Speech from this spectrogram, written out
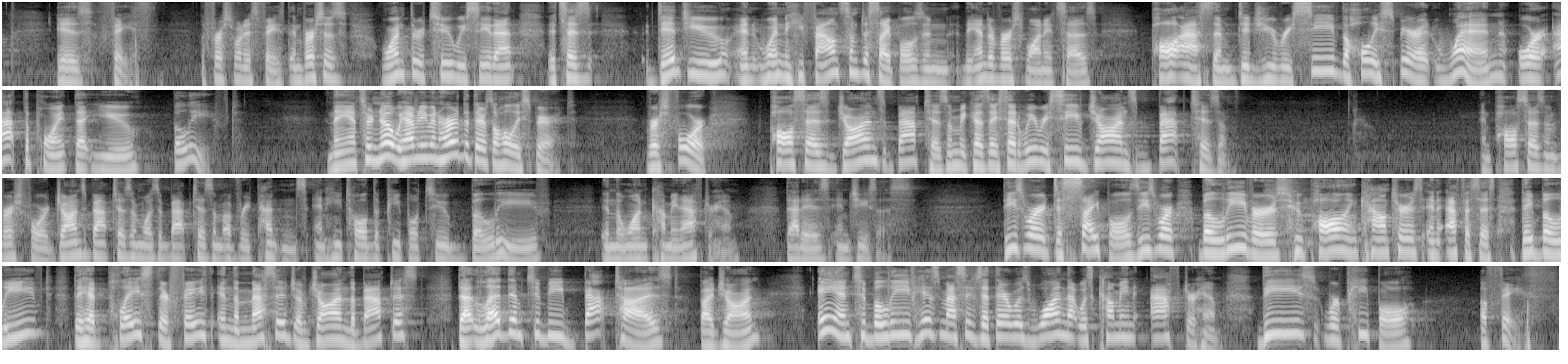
is faith. The first one is faith. In verses 1 through 2, we see that it says, Did you, and when he found some disciples, in the end of verse 1, it says, Paul asked them, Did you receive the Holy Spirit when or at the point that you believed? And they answered, No, we haven't even heard that there's a Holy Spirit. Verse 4, Paul says John's baptism because they said, We received John's baptism. And Paul says in verse 4 John's baptism was a baptism of repentance, and he told the people to believe in the one coming after him, that is, in Jesus. These were disciples, these were believers who Paul encounters in Ephesus. They believed, they had placed their faith in the message of John the Baptist, that led them to be baptized by John and to believe his message that there was one that was coming after him. These were people of faith.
